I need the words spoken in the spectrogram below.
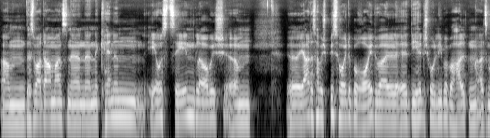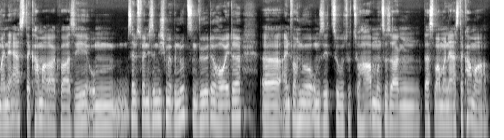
Ähm, das war damals eine, eine, eine Canon EOS 10, glaube ich. Ähm, äh, ja, das habe ich bis heute bereut, weil äh, die hätte ich wohl lieber behalten als meine erste Kamera quasi, um selbst wenn ich sie nicht mehr benutzen würde heute, äh, einfach nur um sie zu, zu haben und zu sagen, das war meine erste Kamera.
